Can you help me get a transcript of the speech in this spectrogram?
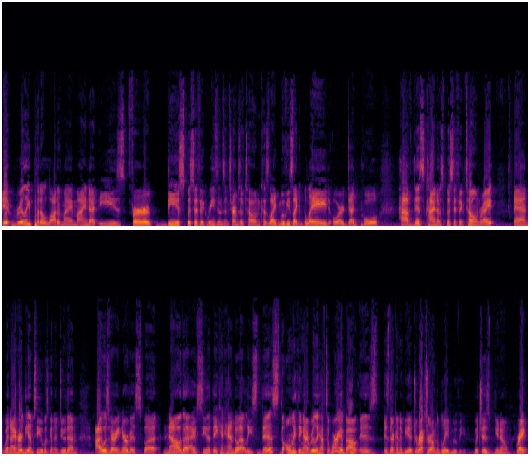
it really put a lot of my mind at ease for these specific reasons in terms of tone cuz like movies like Blade or Deadpool have this kind of specific tone, right? And when I heard the MCU was going to do them, I was very nervous. But now that I've seen that they can handle at least this, the only thing I really have to worry about is is there going to be a director on the Blade movie, which is you know great.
